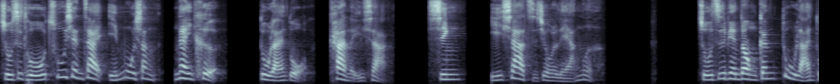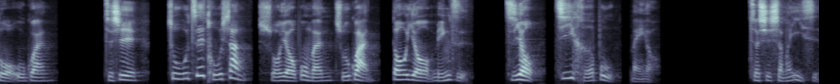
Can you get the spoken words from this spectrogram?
组织图出现在荧幕上那一刻，杜兰朵看了一下，心一下子就凉了。组织变动跟杜兰朵无关，只是组织图上所有部门主管。都有名字，只有稽核部没有。这是什么意思？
